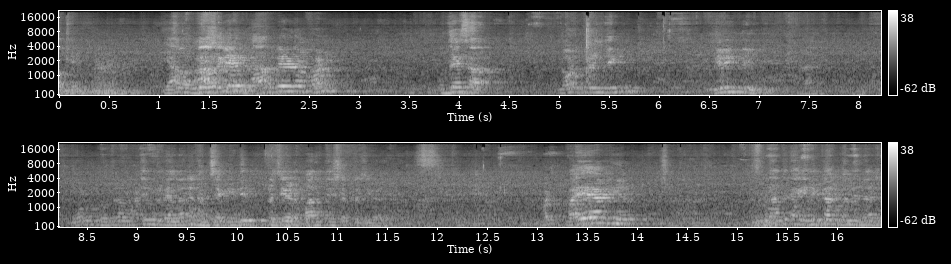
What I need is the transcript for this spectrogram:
ಓಕೆ ಯಾವ ಆರ್ ಬಿ ಐ ಒನ್ ಉದ್ದೇಶ? Note printing giving to you note ಮುದ್ರ ಮಾಡಿ ನಿಮ್ಮೆಲ್ಲರೇ ಹಂಚಕ್ಕೆ ಇಡೀ ಪ್ರಜೆಗಳ ಭಾರತ ದೇಶದ ಪ್ರಜೆಗಳ. ಬಟ್ ಭಯ ಆಮ್ ಹಿಯರ್ ಅದಕ್ಕಾಗಿ ಇದಕ್ಕಾಗಿ ಬಂದಿದ್ದಾರೆ.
